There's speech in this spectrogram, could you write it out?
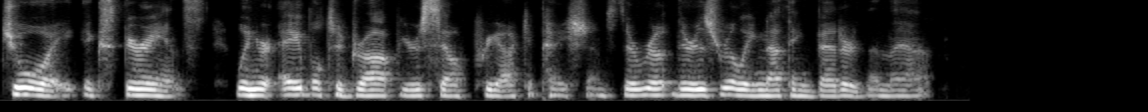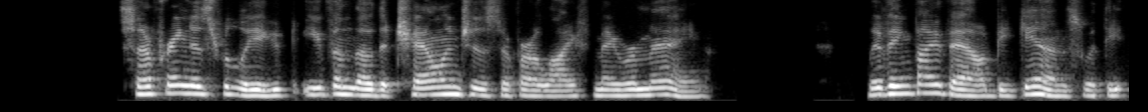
joy experience when you're able to drop your self preoccupations. There, re- there is really nothing better than that. Suffering is relieved even though the challenges of our life may remain. Living by vow begins with the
